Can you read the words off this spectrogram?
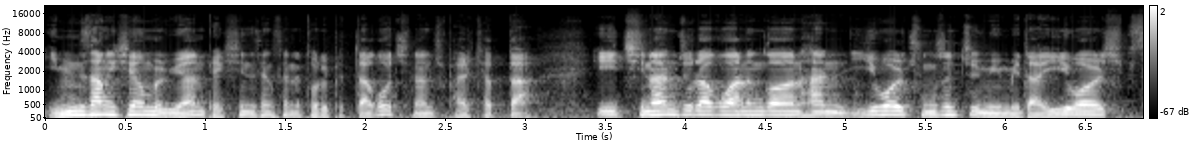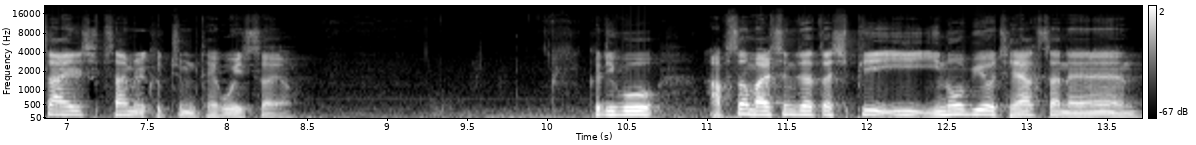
임상 시험을 위한 백신 생산에 돌입했다고 지난주 밝혔다. 이 지난주라고 하는 건 한 2월 중순쯤입니다. 2월 14일, 13일 그쯤 되고 있어요. 그리고 앞서 말씀드렸다시피 이 이노비오 제약사는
